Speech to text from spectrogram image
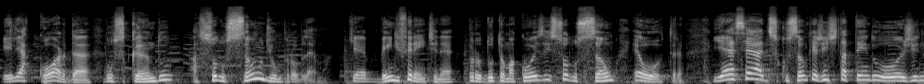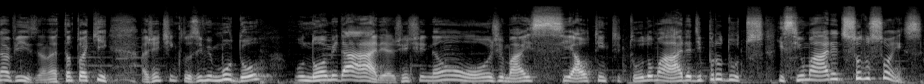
Ele acorda buscando a solução de um problema que é bem diferente, né? Produto é uma coisa e solução é outra. E essa é a discussão que a gente está tendo hoje na Visa, né? Tanto é que a gente, inclusive, mudou o nome da área. A gente não hoje mais se auto-intitula uma área de produtos, e sim uma área de soluções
